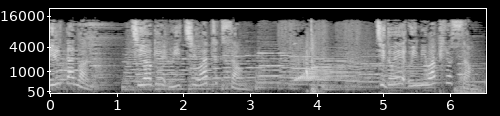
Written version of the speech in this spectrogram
일단원 지역의 위치와 특성 지도의 의미와 필요성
